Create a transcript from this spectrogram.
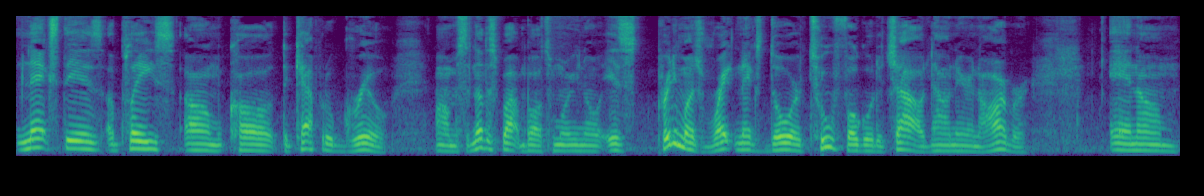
next is a place um, called the Capital Grille. Um, it's another spot in Baltimore. You know, it's pretty much right next door to Fogo de Chao down there in the harbor, and um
